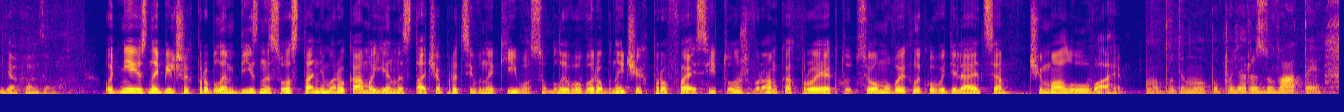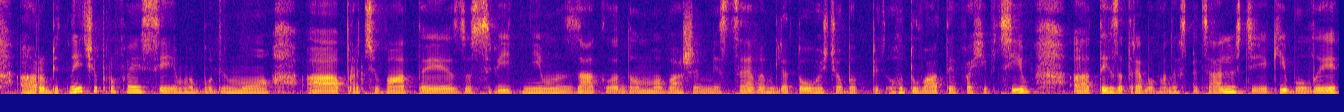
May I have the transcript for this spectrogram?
Дякую вам за увагу. Однією з найбільших проблем бізнесу останніми роками є нестача працівників, особливо виробничих професій. Тож в рамках проєкту цьому виклику виділяється чимало уваги. Ми будемо популяризувати робітничі професії. Ми будемо працювати з освітнім закладом вашим місцевим для того, щоб підготувати фахівців тих затребуваних спеціальностей, які були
